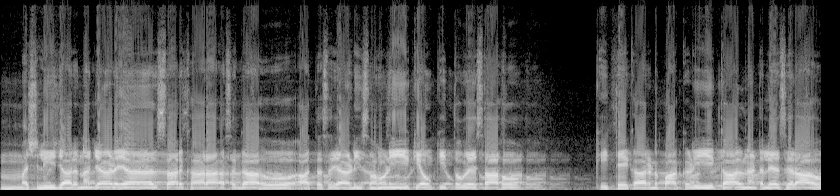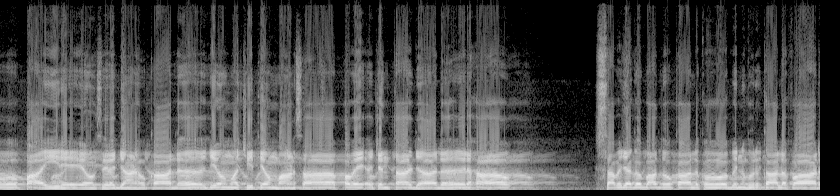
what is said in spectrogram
ਮਛਲੀ ਜਲ ਨ ਜਾੜਿਆ, ਸਰ ਖਾਰਾ ਅਸਗਾਹੋ ਅਤ ਸਿਆਣੀ ਸੋਹਣੀ ਕਿਉ ਕੀਤੋ ਸਾਹੋ? ਕੀਤੇ ਕਾਰਨ ਪਾਕੜੀ, ਕਾਲ ਨ ਟਲੇ ਸਿਰਾਹੋ, ਭਾਈ ਰੇਉ ਸਿਰ ਜਾਣੋ ਕਾਲ, ਜਿਉ ਮਛੀ ਤਿਉ ਮਾਨਸਾ, ਪਵੇ ਅਚੰਤਾ ਜਾਲ ਰਹਾਉ ਸਭ ਜਗ ਬਾਦੋ ਕਾਲ ਕੋ ਬਿਨ ਗੁਰ ਕਾਲ ਫਾਰ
